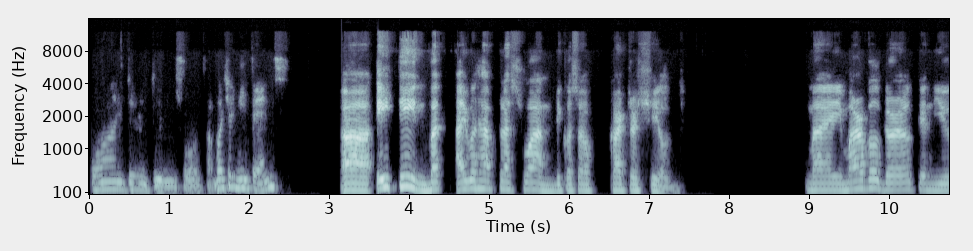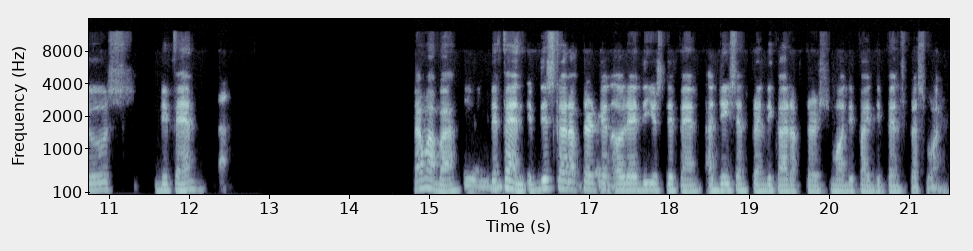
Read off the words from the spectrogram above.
One, two, three, four, five. What's your defense? Uh, 18, but I will have plus one because of Carter shield. My Marvel Girl can use defend. Tama ba? Defend. If this character can already use defend, adjacent friendly characters modify defense plus one.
